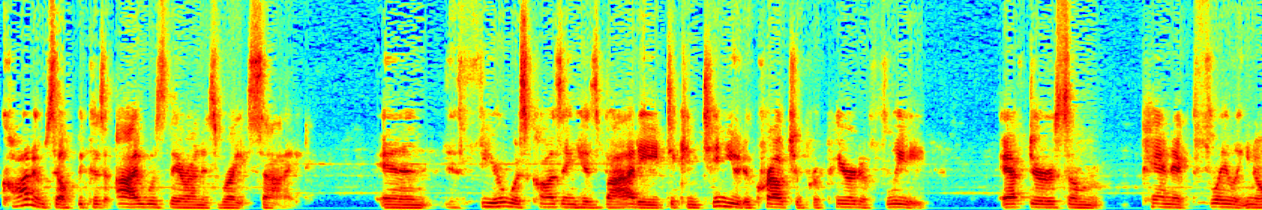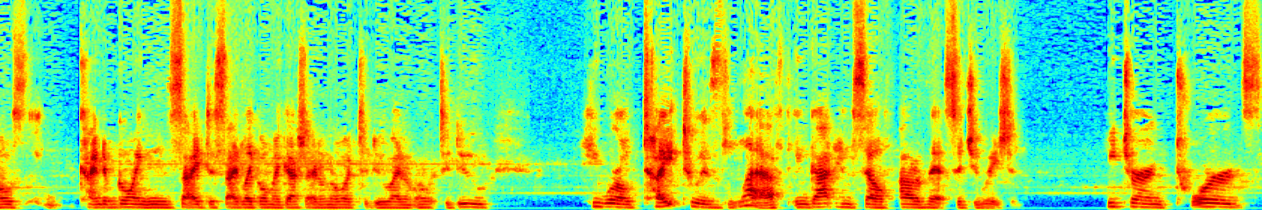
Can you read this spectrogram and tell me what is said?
caught himself because I was there on his right side. And the fear was causing his body to continue to crouch and prepare to flee. After some panicked flailing, you know, kind of going side to side, like, oh my gosh, I don't know what to do. I don't know what to do he whirled tight to his left and got himself out of that situation. He turned towards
